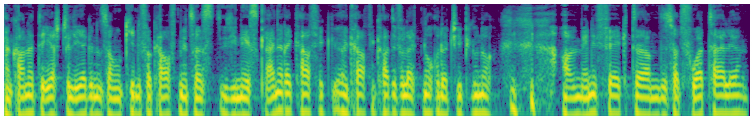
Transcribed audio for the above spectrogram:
dann kann halt der Hersteller hergehen und sagen, okay, den verkaufen wir jetzt als die nächst kleinere Grafik, äh, Grafikkarte vielleicht noch oder GPU noch, aber im Endeffekt, ähm, das hat Vorteile,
